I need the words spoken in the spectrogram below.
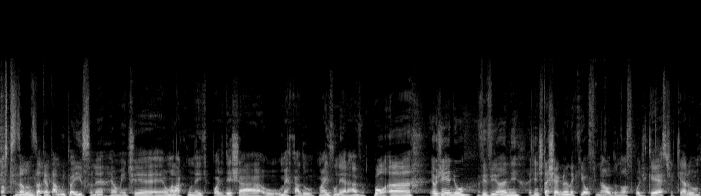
nós precisamos nos atentar muito a isso, né? Realmente é, é uma lacuna aí que pode deixar o, mercado mais vulnerável. Bom, uh, Eugênio, Viviane, a gente está chegando aqui ao final do nosso podcast. Quero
